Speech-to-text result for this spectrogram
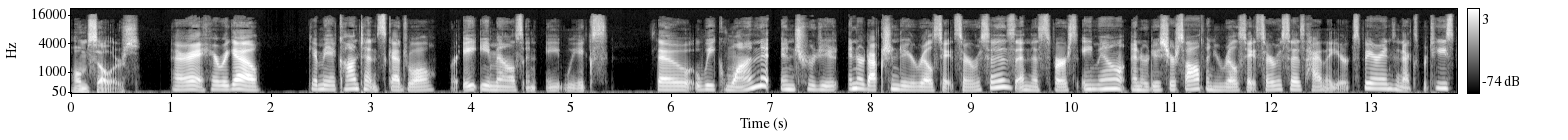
home sellers. All right, here we go. Give me a content schedule for eight emails in eight weeks. So, week one, introdu- introduction to your real estate services. In this first email, introduce yourself and your real estate services, highlight your experience and expertise.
